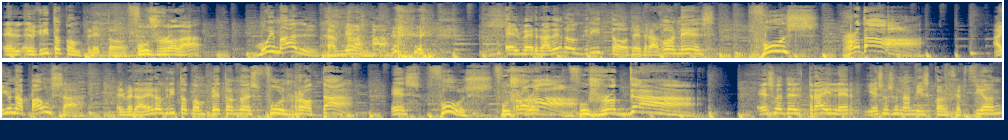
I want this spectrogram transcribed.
El, el grito completo. Fus roda. Muy mal, también. el verdadero grito de dragón es Fus Rota. Hay una pausa. El verdadero grito completo no es Fus Rota, es Fus, Fus Roda. roda. Fus roda. Eso es del tráiler y eso es una misconcepción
